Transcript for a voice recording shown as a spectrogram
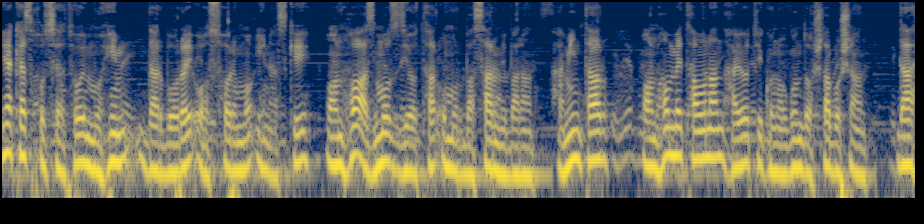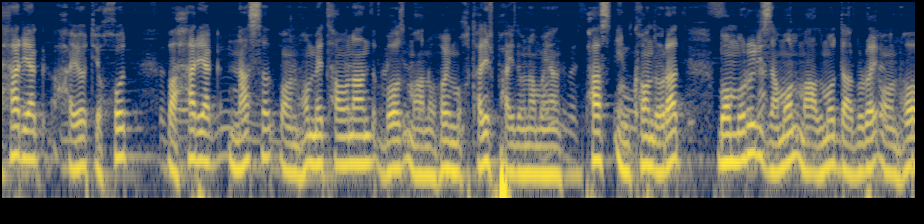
яке аз хусусиятҳои муҳим дар бораи осори мо ин аст ки онҳо аз мо зиёдтар умр ба сар мебаранд ҳамин тавр онҳо метавонанд ҳаёти гуногун дошта бошанд дар ҳар як ҳаёти худ ва ҳар як насл онҳо метавонанд боз маъноҳои мухталиф пайдо намоянд пас имкон дорад бо мурури замон маълумот дар бораи онҳо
